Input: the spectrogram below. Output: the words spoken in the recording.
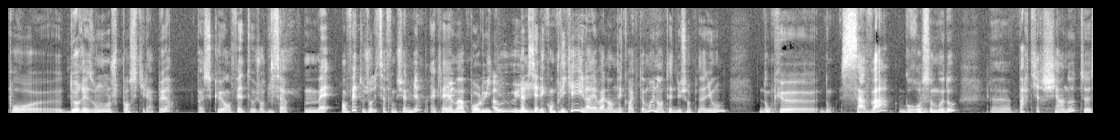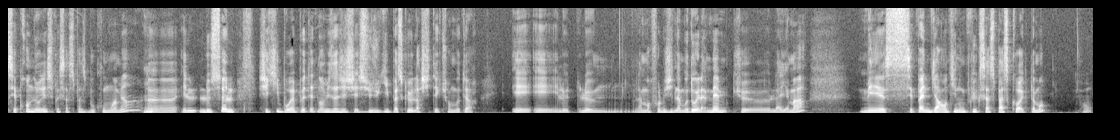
pour euh, deux raisons. Je pense qu'il a peur parce que en fait aujourd'hui ça, mais en fait aujourd'hui ça fonctionne bien avec la Oui. Yamaha pour lui. Ah oui, oui. Même si elle est compliquée, il arrive à l'emmener correctement. Il est en tête du championnat du monde, donc euh, donc ça va grosso modo. Euh, partir chez un autre, c'est prendre le risque que ça se passe beaucoup moins bien. Mm. Euh, et le seul chez qui il pourrait peut-être l'envisager, chez Suzuki, parce que l'architecture moteur et, et le, le- la morphologie de la moto est la même que la Yamaha. Mais c'est pas une garantie non plus que ça se passe correctement. Non.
